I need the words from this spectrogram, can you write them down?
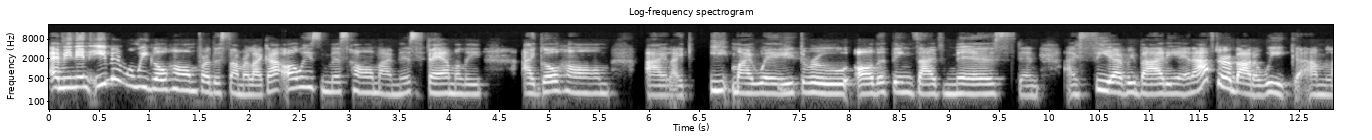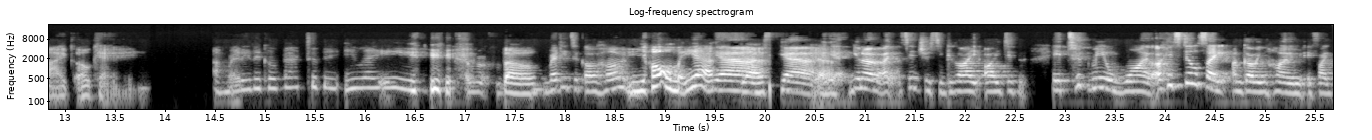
i mean and even when we go home for the summer like i always miss home i miss family i go home i like eat my way through all the things i've missed and i see everybody and after about a week i'm like okay I'm ready to go back to the UAE. so ready to go home. Home, yeah, yeah, yes, yeah. You know, it's interesting because I I didn't. It took me a while. I can still say I'm going home if I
